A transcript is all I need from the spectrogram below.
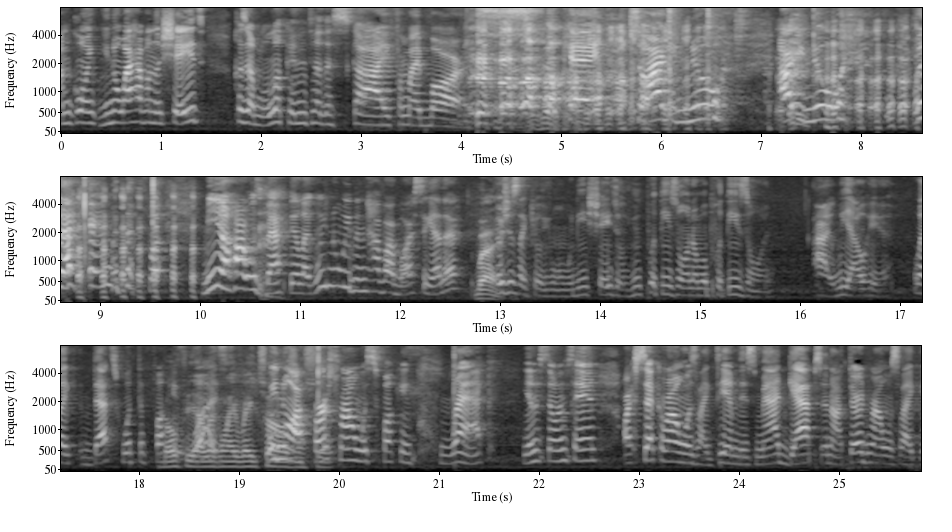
I'm going. You know why I have on the shades? Because I'm looking to the sky for my bars. okay, so I already knew. I already knew when I came with the fuck. Me and Hart was back there like we knew we didn't have our bars together. Right. It was just like, yo, you want with these shades? Yo, you put these on. I'm gonna put these on. All right, we out here. Like that's what the fuck Both it of y'all was. looking like Ray we Charles know our and shit. first round was fucking crack. You understand what I'm saying? Our second round was like, damn, there's mad gaps, and our third round was like,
